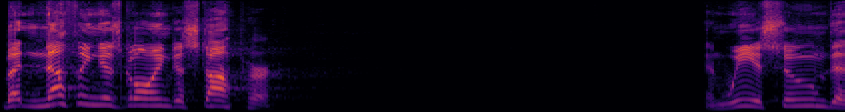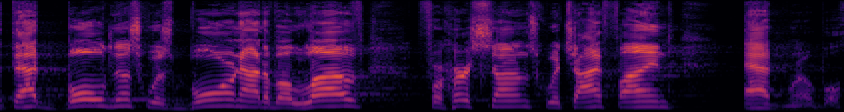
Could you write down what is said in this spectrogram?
But nothing is going to stop her. And we assume that that boldness was born out of a love for her sons, which I find admirable.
